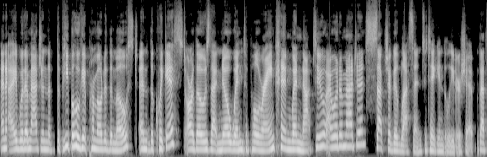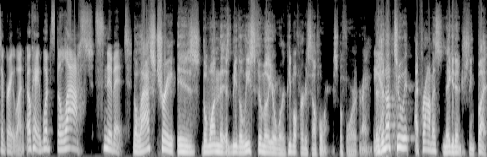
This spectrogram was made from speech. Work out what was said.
And I would imagine that the people who get promoted the most and the quickest are those that know when to pull rank and when not to, I would imagine. Such a good lesson to take into leadership. That's a great one. Okay, what's the last snippet? The last trait is the one that is be the least familiar word. People have heard of self-awareness before, right? There's Yeah. enough to it. I promise. Make it interesting, but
